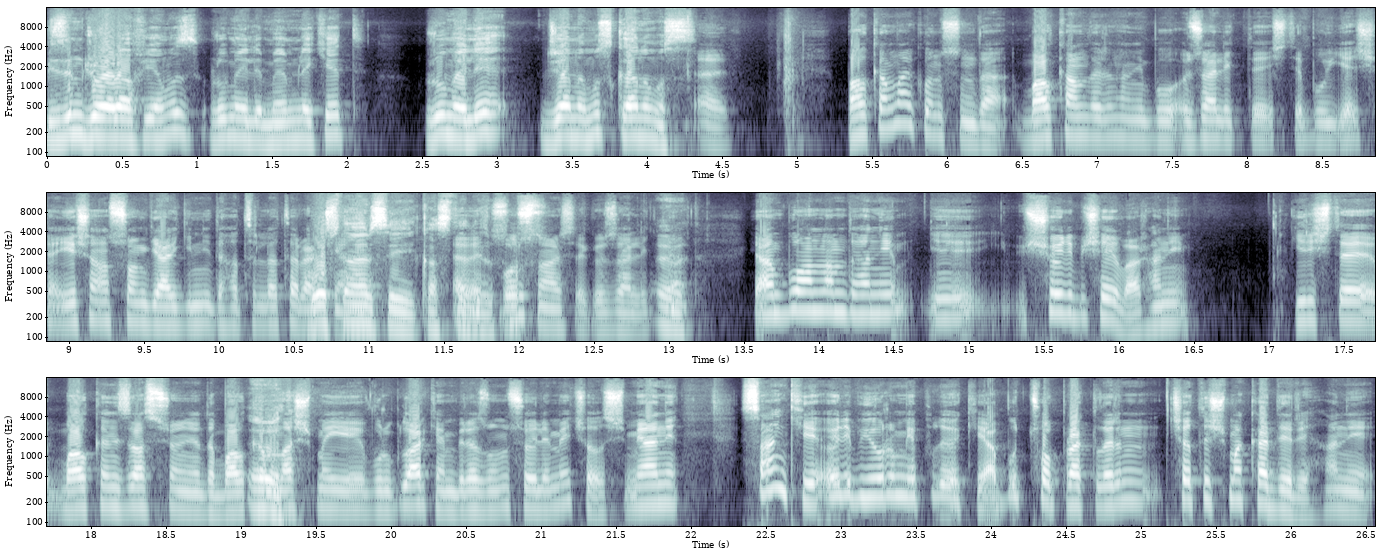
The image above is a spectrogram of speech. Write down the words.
bizim coğrafyamız, Rumeli memleket, Rumeli canımız kanımız. Evet. Balkanlar konusunda Balkanların hani bu özellikle işte bu yaşa, yaşanan son gerginliği de hatırlatarak Bosna yani, Hersek'i kastediyorsunuz. Evet, Bosna Hersek özellikle. Evet. Yani bu anlamda hani e, şöyle bir şey var. Hani girişte balkanizasyon ya da balkanlaşmayı evet. vurgularken biraz onu söylemeye çalıştım. Yani sanki öyle bir yorum yapılıyor ki ya bu toprakların çatışma kaderi hani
